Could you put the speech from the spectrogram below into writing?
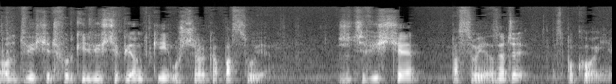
od 204, 205 uszczelka pasuje. Rzeczywiście pasuje, znaczy spokojnie.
